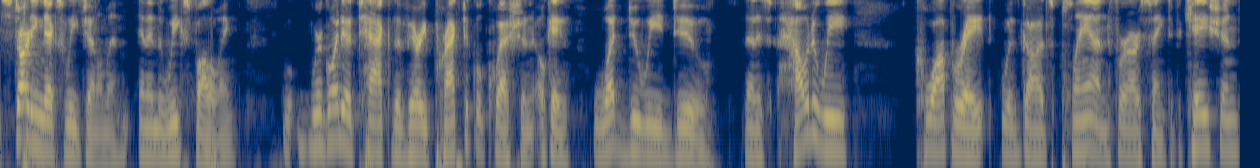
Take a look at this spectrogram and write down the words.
starting next week, gentlemen, and in the weeks following, we're going to attack the very practical question. Okay, what do we do? That is, how do we cooperate with God's plan for our sanctification,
